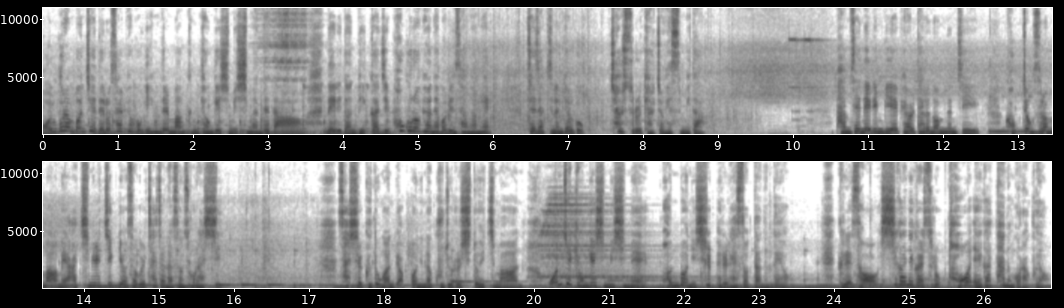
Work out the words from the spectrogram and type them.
얼굴 한번 제대로 살펴보기 힘들 만큼 경계심이 심한 데다 내리던 비까지 폭우로 변해버린 상황에 제작진은 결국 철수를 결정했습니다. 밤새 내린 비에 별 탈은 없는지 걱정스런 마음에 아침 일찍 녀석을 찾아 나선 소라 씨. 사실 그동안 몇 번이나 구조를 시도했지만 원체 경계심이 심해 번번이 실패를 했었다는데요. 그래서 시간이 갈수록 더 애가 타는 거라고요.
